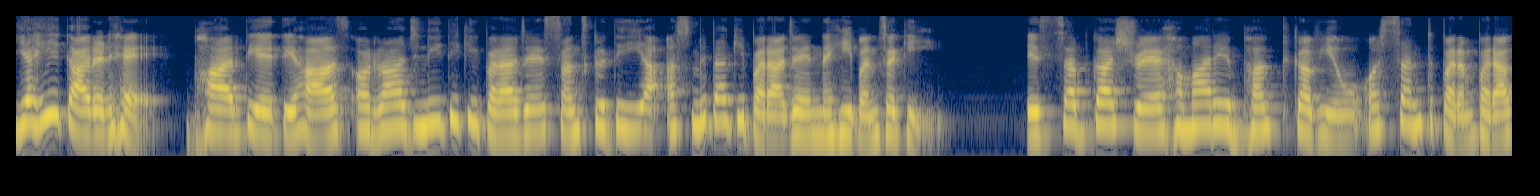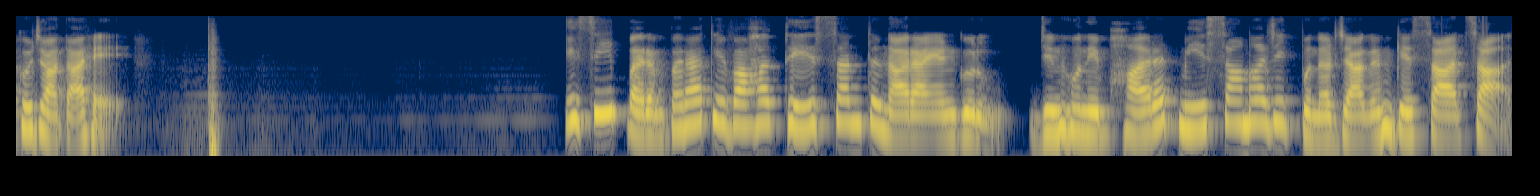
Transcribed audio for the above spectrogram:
यही कारण है, भारतीय इतिहास और राजनीति की पराजय संस्कृति या अस्मिता की पराजय नहीं बन सकी। इस सब का श्रेय हमारे भक्त कवियों और संत परंपरा को जाता है। इसी परंपरा के वाहक थे संत नारायण गुरु, जिन्होंने भारत में सामाजिक पुनर्जागरण के साथ साथ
